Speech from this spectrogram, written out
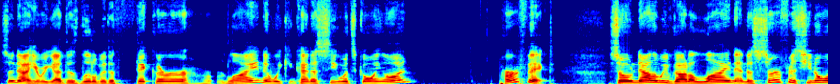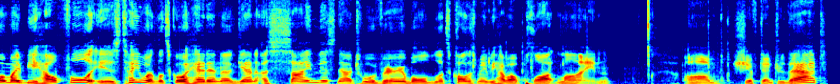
so now here we got this little bit of thicker line, and we can kind of see what's going on. Perfect. So now that we've got a line and a surface, you know what might be helpful is, tell you what, let's go ahead and again, assign this now to a variable. Let's call this maybe, how about plot line? Um, shift enter that.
